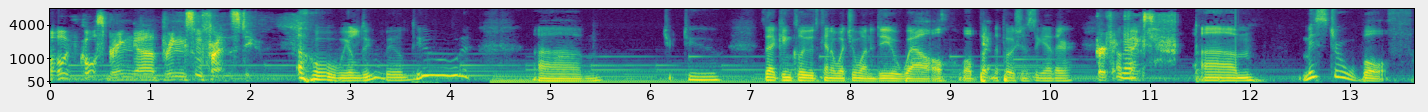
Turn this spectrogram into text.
Oh, of course. Bring uh, bring some friends too. Oh, we'll do, we'll do. Um, doo. That concludes kind of what you want to do while while putting the potions together. Perfect. Okay. Thanks. Um, Mr. Wolf,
